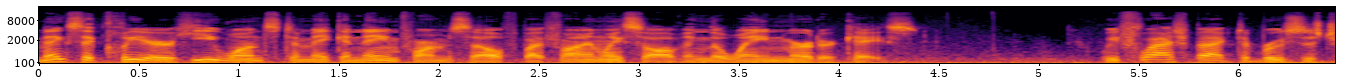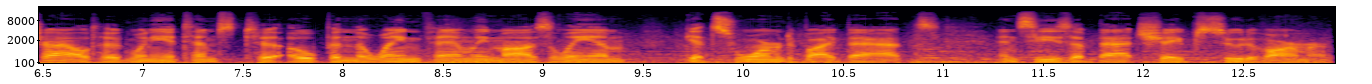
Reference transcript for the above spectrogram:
makes it clear he wants to make a name for himself by finally solving the Wayne murder case. We flash back to Bruce's childhood when he attempts to open the Wayne family mausoleum, gets swarmed by bats, and sees a bat shaped suit of armor.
